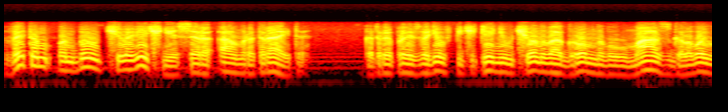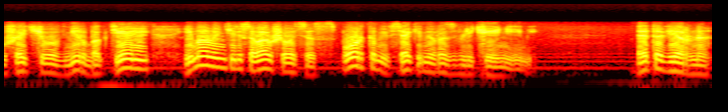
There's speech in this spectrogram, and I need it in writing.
В этом он был человечнее сэра Алмрата Райта, который производил впечатление ученого огромного ума, с головой ушедшего в мир бактерий и мало интересовавшегося спортом и всякими развлечениями. Это верно.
